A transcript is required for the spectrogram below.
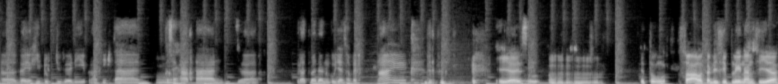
eh, gaya hidup juga diperhatikan, Hmm. kesehatan juga berat badanku jangan sampai naik. Iya Gitu itu. Itu soal kedisiplinan sih ya.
